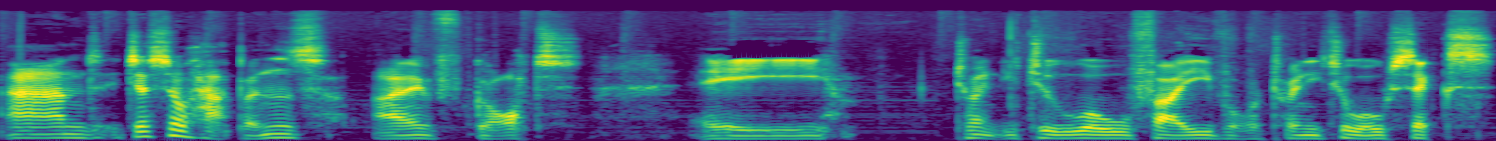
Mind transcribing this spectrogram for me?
and it just so happens I've got a 2205 or 2206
